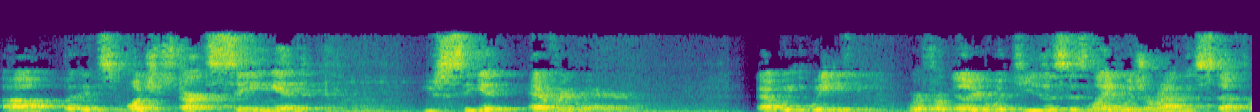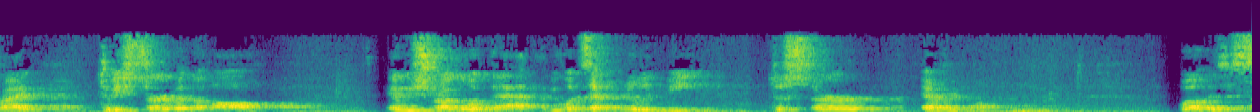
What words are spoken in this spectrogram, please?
Uh, but it's, once you start seeing it, you see it everywhere. Now we, we, we're familiar with Jesus' language around this stuff, right? To be servant of all. And we struggle with that. I mean, what does that really mean? To serve everyone. Well, is this,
